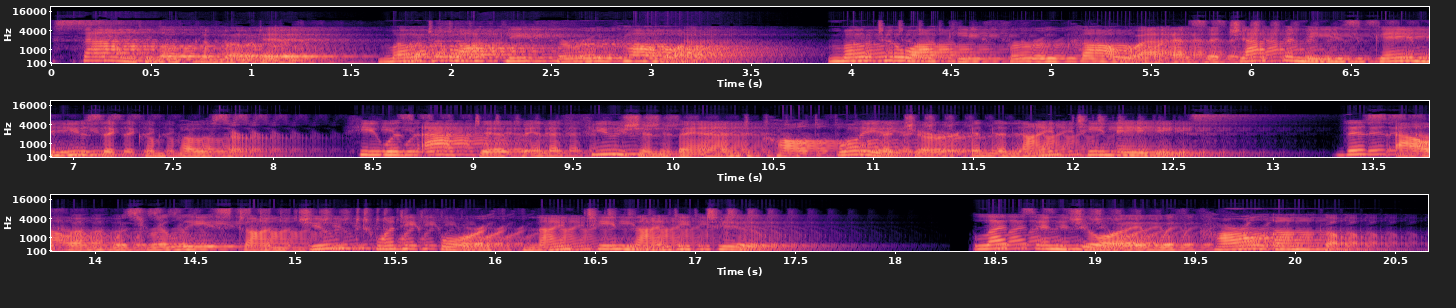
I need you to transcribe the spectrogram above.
Sound locomotive, Motoaki Furukawa. Motoaki Furukawa is a Japanese game music composer. He was active in a fusion band called Voyager in the 1980s. This album was released on June 24, 1992. Let's enjoy with Carl Uncle.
